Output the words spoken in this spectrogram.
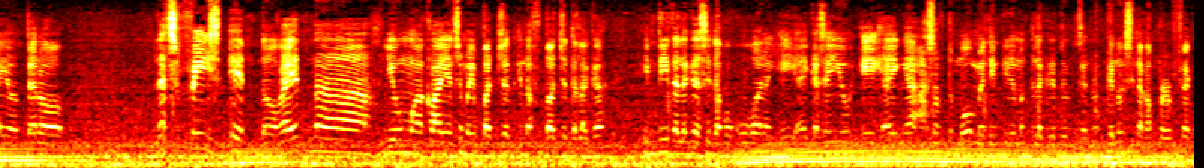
ngayon. Pero, let's face it, no? Kahit na yung mga clients may budget, enough budget talaga, hindi talaga sila kukuha ng AI. Kasi yung AI nga, as of the moment, hindi naman talaga ganun, ganun, sila ka-perfect.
